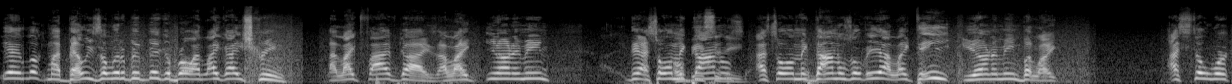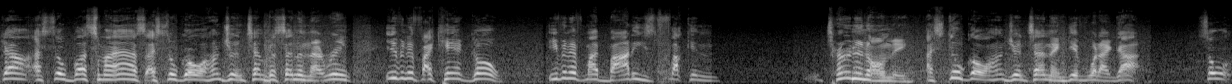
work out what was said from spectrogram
Yeah, look, my belly's a little bit bigger, bro. I like ice cream. I like Five Guys. I like, you know what I mean? Yeah, I saw a McDonald's. I saw a McDonald's over here. I like to eat. You know what I mean? But like, I still work out. I still bust my ass. I still go 110% in that ring, even if I can't go. Even if my body's fucking turning on me, I still go 110 and give what I got. So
